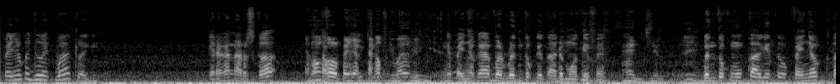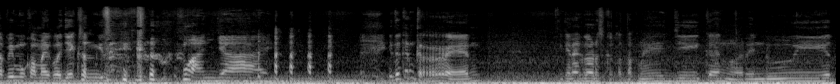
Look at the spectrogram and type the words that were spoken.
penyoknya jelek banget lagi kira kan harus ke Emang kalau penyok cakep gimana nih? ini penyoknya berbentuk gitu ada motifnya Anjir. bentuk muka gitu penyok tapi muka Michael Jackson gitu Wah, anjay. itu kan keren kira gue harus ke kotak magic kan ngeluarin duit.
